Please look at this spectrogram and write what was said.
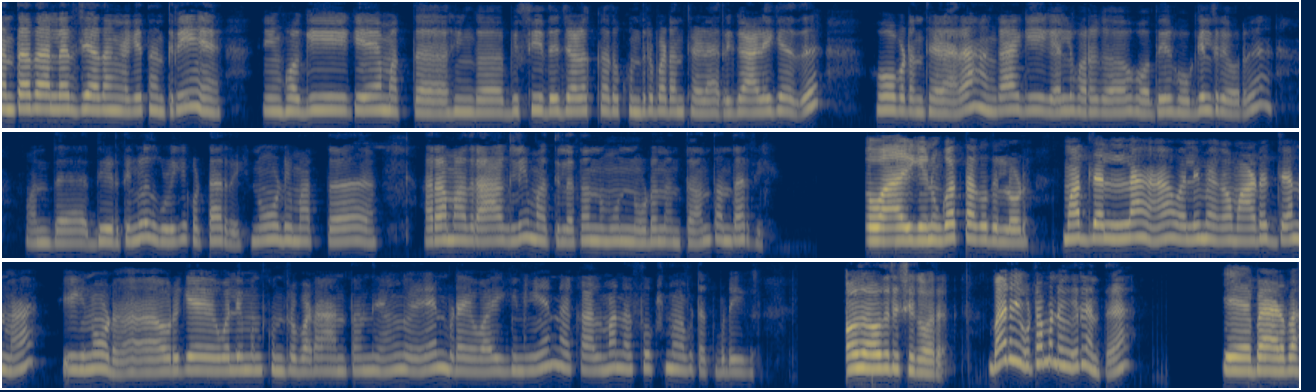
ಅಂತದ ಅಲರ್ಜಿ ಆದಂಗೆ ಆಗೈತಂತ್ರಿ ಹಿಂಗೆ ಹೊಗಿಗೆ ಮತ್ತು ಹಿಂಗೆ ಬಿಸಿ ಇದೆ ಜಳಕ್ಕೆ ಅದು ಕುಂದ್ರಬೇಡ ಅಂತ ಹೇಳ್ಯಾರ, ಗಾಳಿಗೆ ಅದು ಹೋಗ್ಬೇಡ ಅಂತ ಹೇಳ್ಯಾರ. ಹಂಗಾಗಿ ಈಗ ಎಲ್ಲಿ ಹೊರಗೆ ಹೋದಿ ಹೋಗಿಲ್ರಿ ಅವ್ರು. ಒಂದು ದೀಡ್ ತಿಂಗಳ ಗುಳಿಗೆ ಕೊಟ್ಟಾರ್ರಿ. ನೋಡಿ ಮತ್ತು ಆರಾಮಾದ್ರೆ ಆಗಲಿ ಮತ್ತಿಲ್ಲ ತಂದು ಮುಂದೆ ನೋಡೋಣಂತ ಅಂತ ಅಂದಾರ್ರಿ ಅವ್ವ ಗೊತ್ತಾಗೋದಿಲ್ಲ ನೋಡು. ಮೊದಲೆಲ್ಲ ಒಲೆ ಮ್ಯಾಗ ಮಾಡಿದ ಜನ್ಮ, ಈಗ ನೋಡು, ಅವ್ರಿಗೆ ಒಲೆ ಮುಂದೆ ಕುಂದ್ರಬೇಡ ಅಂತಂದು ಹೆಂಗೆ, ಏನು ಬಿಡ ಯವ್ವ ಈಗಿನ ಏನು ಕಾಲ್ಮಾನ ಸೂಕ್ಷ್ಮ ಆಗ್ಬಿಟ್ಟತ್ ಬಿಡಿ ಈಗ. ಹೌದು ಹೌದ್ರಿ ಸಿಗೋರ ಬರ್ರಿ, ಊಟ ಮಾಡೀವ್ರಿ ಅಂತ? ಏ ಬೇಡ ಬಾ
